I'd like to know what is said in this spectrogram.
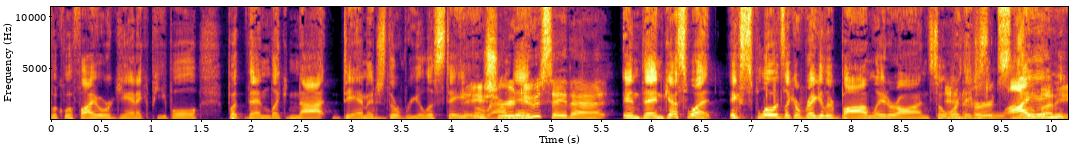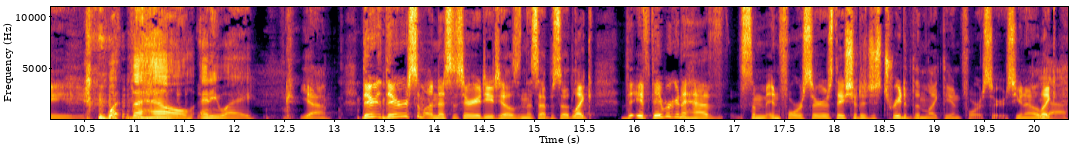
liquefy organic people, but then like not damage the real estate They around sure it. do say that. And then guess what? Explodes like a regular bomb later on. So were and they just lying? nobody. what the hell? Anyway, Yeah, there there are some unnecessary details in this episode. Like th- if they were going to have some enforcers, they should have just treated them like the enforcers. You know, like Yeah.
